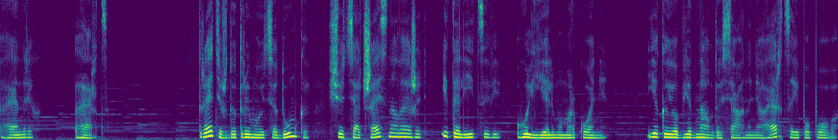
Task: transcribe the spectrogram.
Генріх Герц. Треті ж дотримуються думки, що ця честь належить італійцеві Гульєльмо Марконі, який об'єднав досягнення Герца і Попова,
